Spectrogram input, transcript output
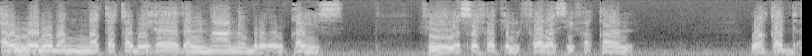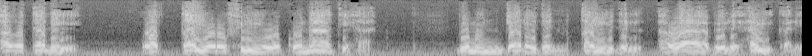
أول من نطق بهذا المعنى امرؤ القيس في صفة الفرس فقال وقد أغتدي والطير في وكناتها بمنجرد قيد الأوابل هيكل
